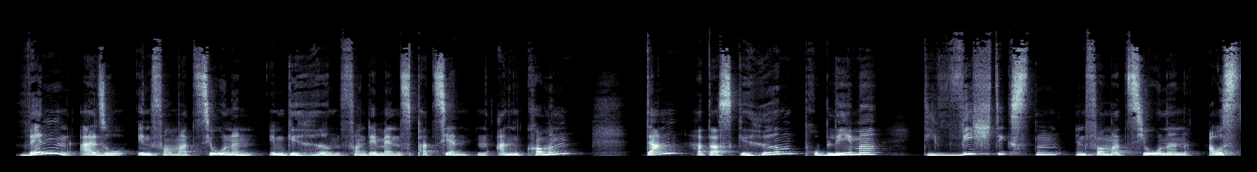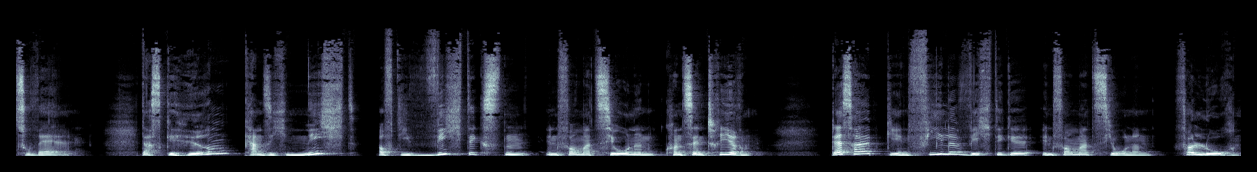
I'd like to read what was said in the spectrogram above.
Wenn also Informationen im Gehirn von Demenzpatienten ankommen, dann hat das Gehirn Probleme, die wichtigsten Informationen auszuwählen. Das Gehirn kann sich nicht auf die wichtigsten Informationen konzentrieren. Deshalb gehen viele wichtige Informationen verloren.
